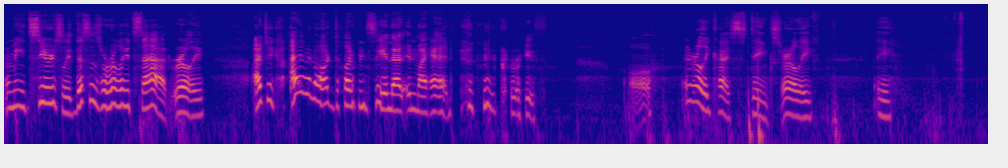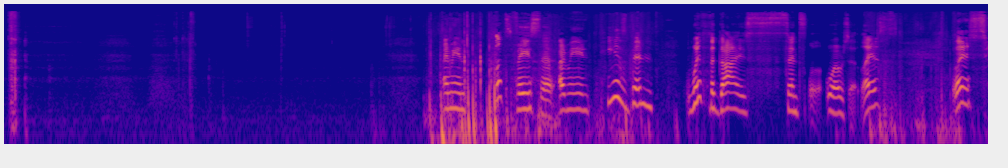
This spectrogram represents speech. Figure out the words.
I mean, seriously, this is really sad, really. Actually, I have a hard time seeing that in my head. Grief. Oh, it really kind of stinks, really. I mean, let's face it. I mean, he has been with the guys since what was it last last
